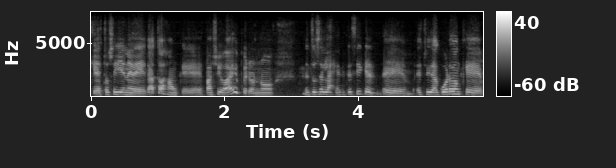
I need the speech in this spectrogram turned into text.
que esto se llene de gatos, aunque espacio hay, pero no. Entonces la gente sí que eh, estoy de acuerdo en que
